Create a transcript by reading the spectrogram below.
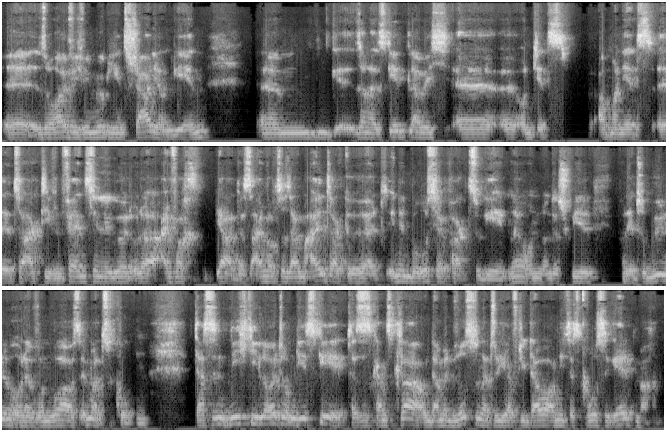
äh, so häufig wie möglich ins Stadion gehen, ähm, sondern es geht, glaube ich, äh, äh, und jetzt, ob man jetzt äh, zur aktiven Fanszene gehört oder einfach, ja, das einfach zu seinem Alltag gehört, in den Borussia-Park zu gehen ne, und, und das Spiel von der Tribüne oder von wo aus immer zu gucken. Das sind nicht die Leute, um die es geht. Das ist ganz klar. Und damit wirst du natürlich auf die Dauer auch nicht das große Geld machen.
